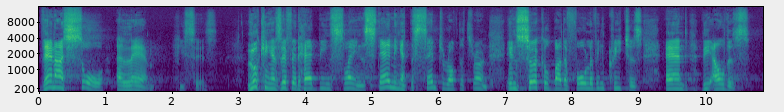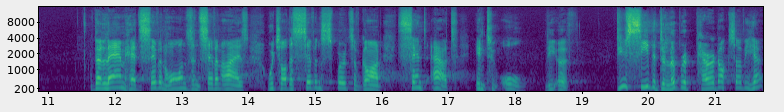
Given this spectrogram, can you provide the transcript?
Then I saw a lamb, he says looking as if it had been slain, standing at the center of the throne, encircled by the four living creatures and the elders. The Lamb had seven horns and seven eyes, which are the seven spirits of God sent out into all the earth. Do you see the deliberate paradox over here?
